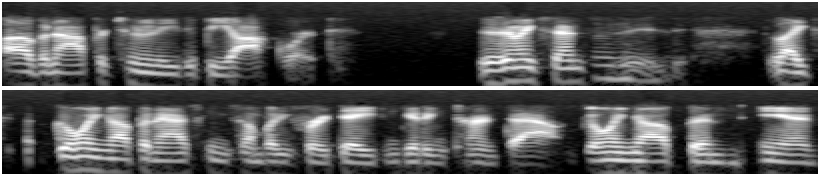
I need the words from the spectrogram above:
of an opportunity to be awkward. Does that make sense? Mm-hmm. Like going up and asking somebody for a date and getting turned down, going up and, and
